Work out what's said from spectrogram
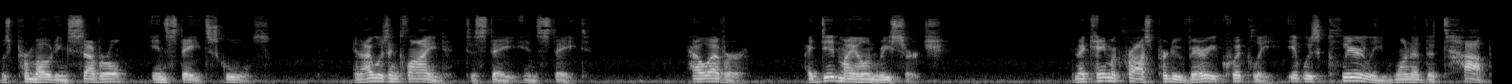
was promoting several in state schools, and I was inclined to stay in state. However, I did my own research and I came across Purdue very quickly. It was clearly one of the top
